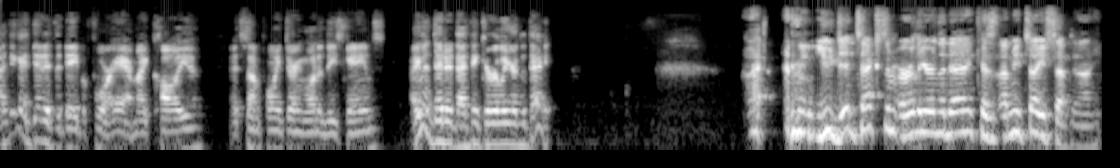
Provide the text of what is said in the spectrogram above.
I think I did it the day before. Hey, I might call you at some point during one of these games. I even did it, I think, earlier in the day. I, you did text him earlier in the day because let me tell you something.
